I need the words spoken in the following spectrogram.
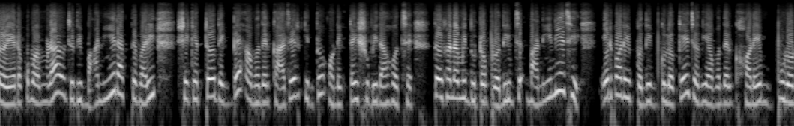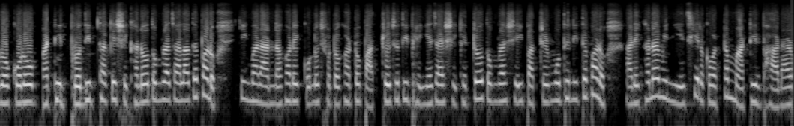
তো এরকম আমরা যদি বানিয়ে রাখতে পারি, সেক্ষেত্রেও দেখবে আমাদের কাজের কিন্তু অনেকটাই সুবিধা হচ্ছে। তো এখানে আমি দুটো প্রদীপ বানিয়ে নিয়েছি। এরপর এই প্রদীপগুলোকে যদি আমাদের ঘরে পুরনো কোনো মাটির প্রদীপ থাকে, সেখানেও তোমরা জ্বালাতে পারো। কিংবা রান্নাঘরে কোনো ছোটখাটো পাত্র যদি ভেঙে যায়, সেক্ষেত্রেও তোমরা সেই পাত্রের মধ্যে নিতে পারো। আর এখানে আমি নিয়েছি এরকম একটা মাটির ভাঁড়। আর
